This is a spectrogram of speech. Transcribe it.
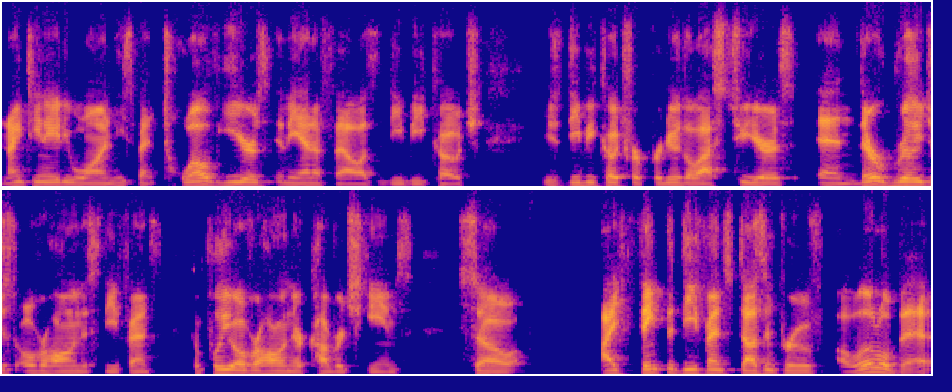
1981. He spent 12 years in the NFL as a DB coach. He's DB coach for Purdue the last two years, and they're really just overhauling this defense, completely overhauling their coverage schemes. So I think the defense does improve a little bit.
